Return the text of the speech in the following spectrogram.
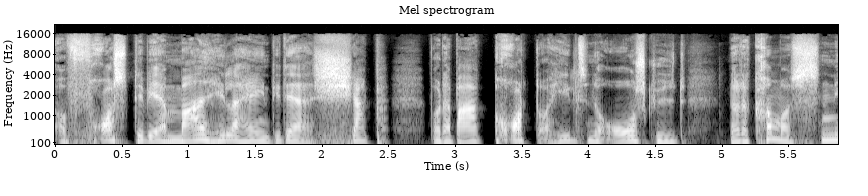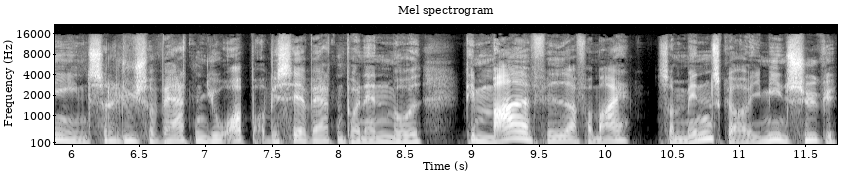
og frost. Det vil jeg meget hellere have end det der chap, hvor der bare er gråt og hele tiden er overskyet. Når der kommer sneen, så lyser verden jo op, og vi ser verden på en anden måde. Det er meget federe for mig som mennesker og i min psyke,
